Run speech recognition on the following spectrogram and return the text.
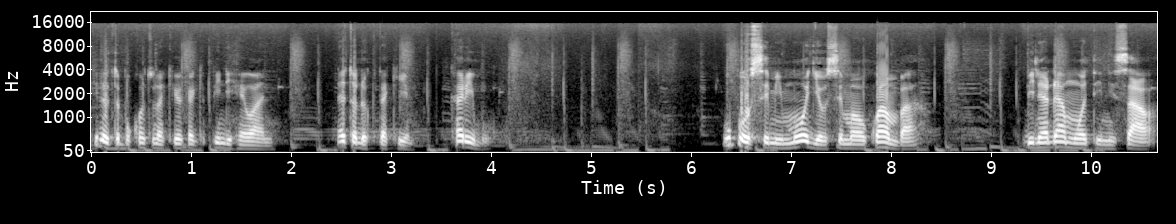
kila tutapokuwa tunakiweka kipindi hewani. Naitwa Dr. Kim, karibu. Upo usemi mmoja usemao kwamba binadamu wote ni sawa,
